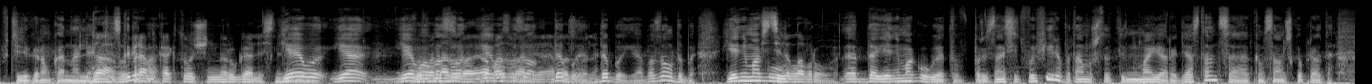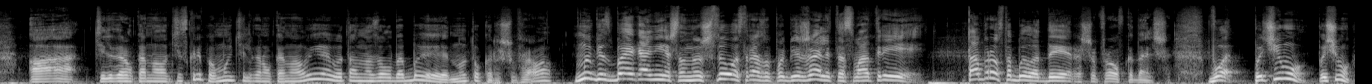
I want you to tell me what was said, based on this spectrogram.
в телеграм-канале Да, вы прямо как-то очень наругались на Я него. его, я, я его его обозвал, я его обозвал обозвали. ДБ, ДБ, я обозвал ДБ. Я не могу... В стиле Лаврова. Э, Да, я не могу это произносить в эфире, потому что это не моя радиостанция, а «Комсомольская правда». А телеграм-канал «Антискрипа» мой телеграм-канал, я его там назвал ДБ, ну, только расшифровал. Ну, без Б, конечно, ну что, сразу побежали-то смотреть. Там просто было Д, расшифровка дальше. Вот, почему? Почему?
